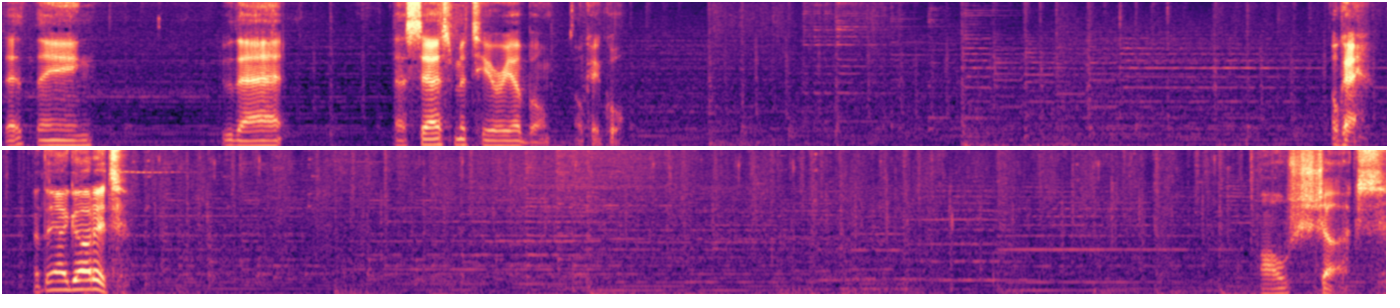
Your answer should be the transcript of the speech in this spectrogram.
Set thing. Do that. Assess materia. Boom. Okay, cool. Okay. I think I got it. Oh, shucks.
